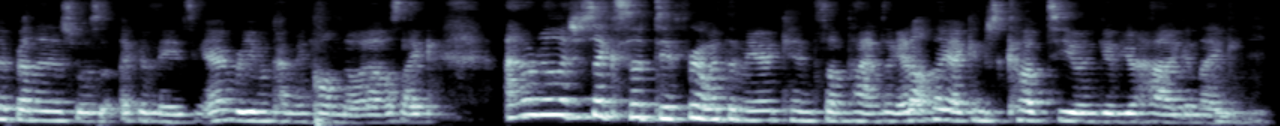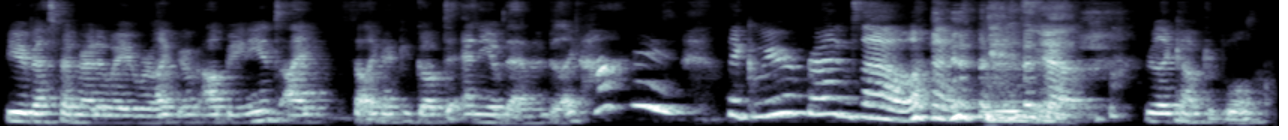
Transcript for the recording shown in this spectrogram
Their friendliness was like amazing. I remember even coming home though, and I was like, I don't know, it's just like so different with Americans sometimes. Like I don't think I can just come up to you and give you a hug and like mm-hmm. be your best friend right away. We're like Albanians. I felt like I could go up to any of them and be like, hi, like we're friends now. Yeah. really comfortable.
